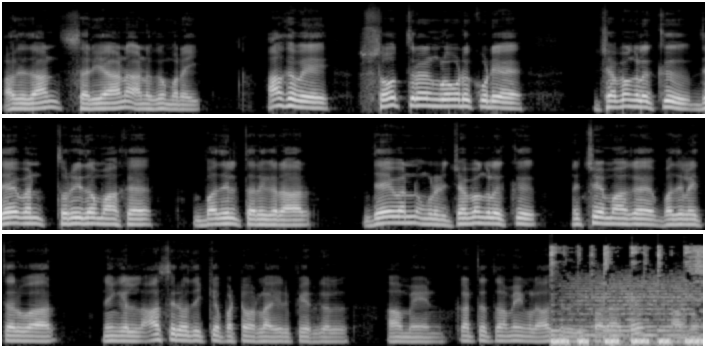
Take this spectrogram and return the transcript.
அதுதான் சரியான அணுகுமுறை. ஆகவே சோத்திரங்களோடு கூடிய ஜெபங்களுக்கு தேவன் துரிதமாக பதில் தருகிறார். தேவன் உங்களுடைய ஜெபங்களுக்கு நிச்சயமாக பதிலை தருவார். நீங்கள் ஆசீர்வதிக்கப்பட்டவர்களாக இருப்பீர்கள் ஆமேன் கர்த்தத்தாமே உங்களை ஆசீர்வதிப்பாராக. ஆமேன்.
